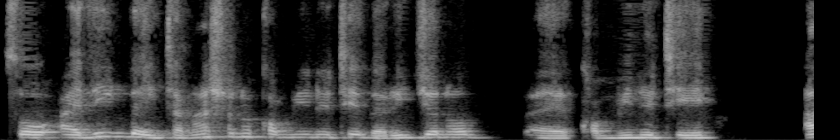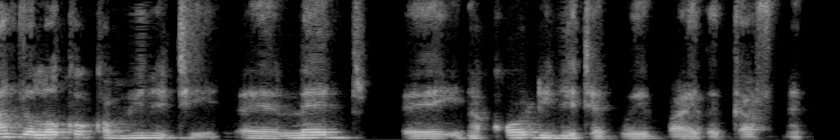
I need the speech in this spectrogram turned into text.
So I think the international community, the regional uh, community, and the local community, uh, led uh, in a coordinated way by the government,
